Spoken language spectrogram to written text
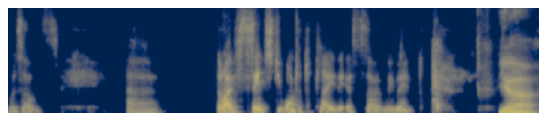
results. Uh, but I sensed you wanted to play there, so we went. Yeah,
